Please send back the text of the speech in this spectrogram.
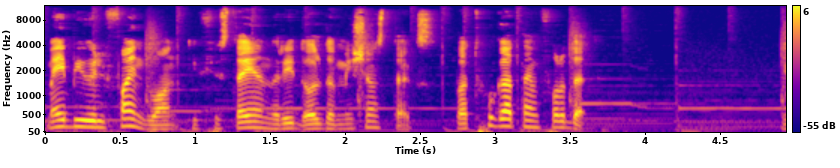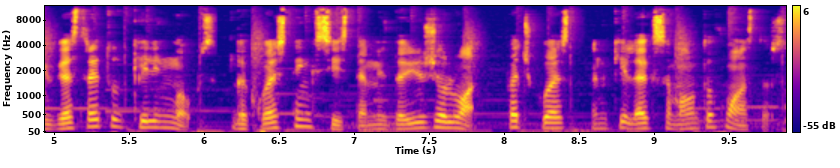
Maybe you will find one if you stay and read all the missions text, but who got time for that? You get straight to killing mobs. The questing system is the usual one, fetch quest and kill x amount of monsters.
